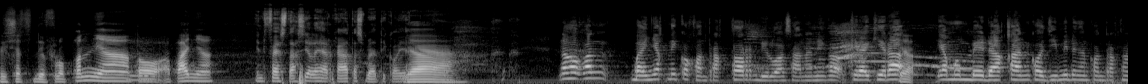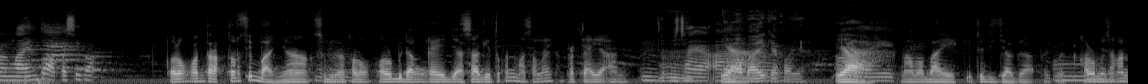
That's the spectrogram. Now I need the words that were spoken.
research development-nya atau apanya. Investasi leher ke atas berarti kok ya. Ya, Nah kan banyak nih kok kontraktor di luar sana nih kok. Kira-kira Ya. yang membedakan Kojimi dengan kontraktor yang lain tuh apa sih kok? kalau kontraktor sih banyak sebenarnya kalau kalau bidang kayak jasa gitu kan masalahnya kepercayaan. Hmm, kepercayaan. Ya. Nama baik ya kok ya. ya, baik. nama baik itu dijaga baik-baik. Kalau misalkan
